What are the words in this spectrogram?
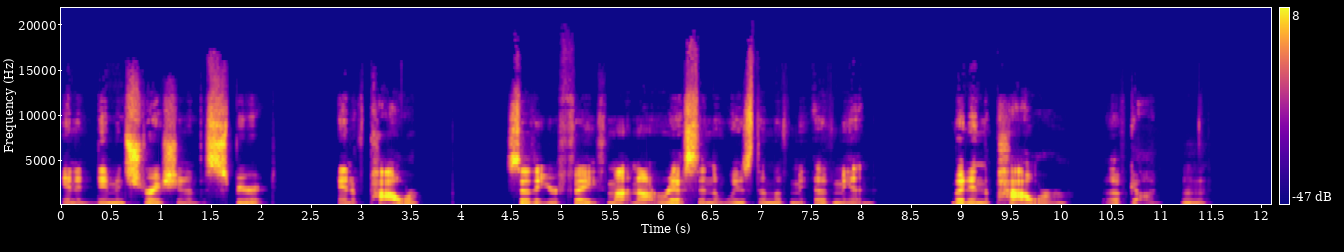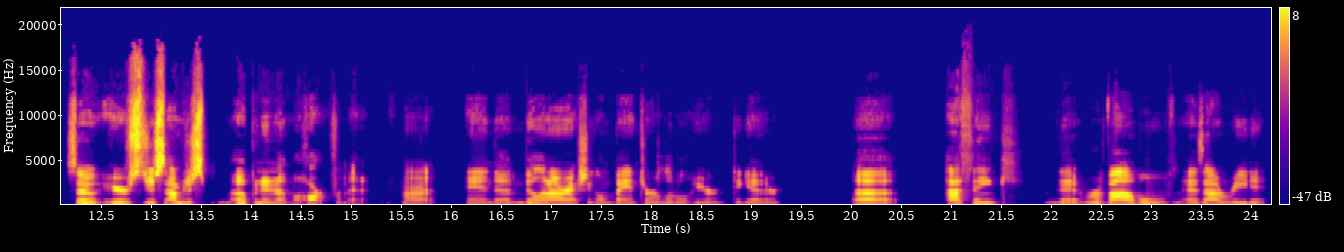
in a demonstration of the Spirit and of power, so that your faith might not rest in the wisdom of, me- of men, but in the power of God. Mm. So here's just, I'm just opening up my heart for a minute. All right. And uh, Bill and I are actually going to banter a little here together. Uh, I think that revival, as I read it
